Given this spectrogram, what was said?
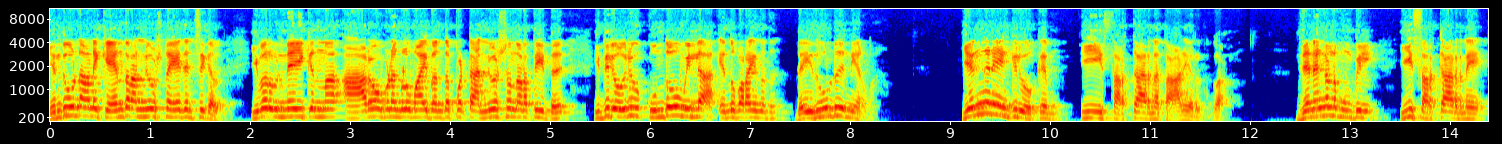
എന്തുകൊണ്ടാണ് കേന്ദ്ര അന്വേഷണ ഏജൻസികൾ ഇവർ ഉന്നയിക്കുന്ന ആരോപണങ്ങളുമായി ബന്ധപ്പെട്ട അന്വേഷണം നടത്തിയിട്ട് ഇതിലൊരു കുന്തവുമില്ല എന്ന് പറയുന്നത്? ഇതുകൊണ്ട് തന്നെയാണ്. എങ്ങനെയെങ്കിലുമൊക്കെ ഈ സർക്കാരിനെ താഴെ ഇറക്കുക. ജനങ്ങളുടെ മുമ്പിൽ ഈ സർക്കാരിനെ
